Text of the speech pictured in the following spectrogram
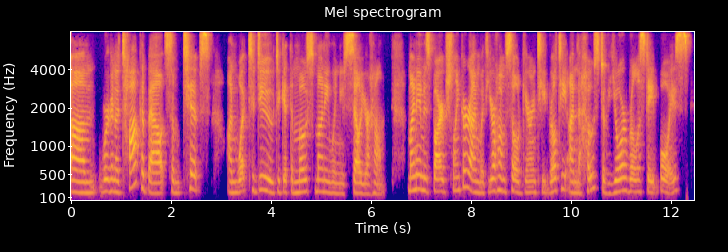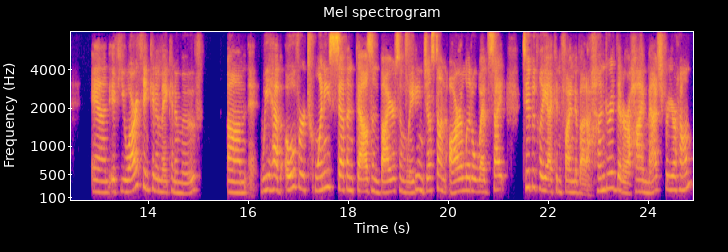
um, we're going to talk about some tips on what to do to get the most money when you sell your home. My name is Barb Schlinker. I'm with Your Home Sold Guaranteed Realty. I'm the host of Your Real Estate Voice. And if you are thinking of making a move, um, we have over 27,000 buyers in waiting just on our little website. Typically, I can find about 100 that are a high match for your home.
